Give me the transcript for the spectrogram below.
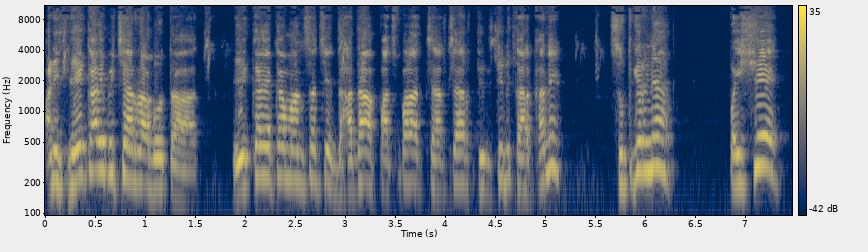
आणि हे काय विचार राबवतात? एका एका माणसाचे दहा दहा पाच पाच चार चार तीन तीन कारखाने? सुतगिरण्या? पैसे?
